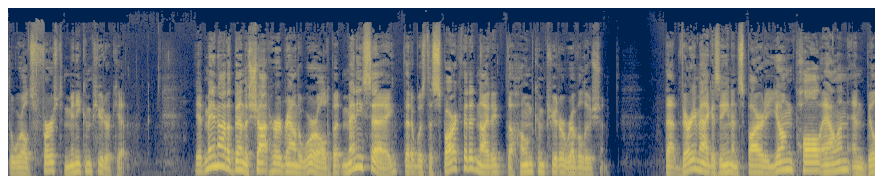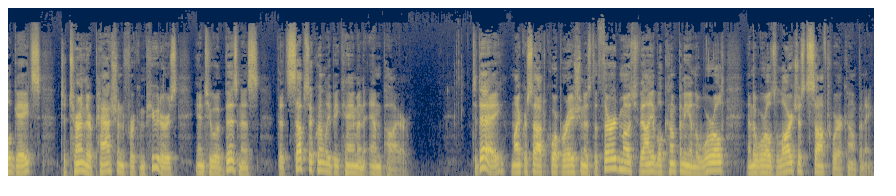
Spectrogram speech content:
the world's first mini computer kit. It may not have been the shot heard round the world, but many say that it was the spark that ignited the home computer revolution. That very magazine inspired a young Paul Allen and Bill Gates to turn their passion for computers into a business that subsequently became an empire. Today, Microsoft Corporation is the third most valuable company in the world and the world's largest software company.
